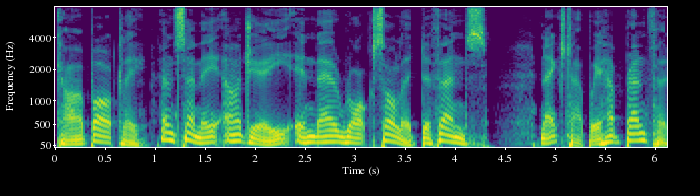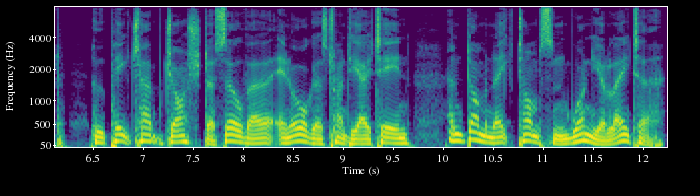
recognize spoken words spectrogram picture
Kyle Bartley, and Semi Ajayi in their rock solid defence. Next up, we have Brentford, who picked up Josh Da Silva in August 2018 and Dominic Thompson one year later.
